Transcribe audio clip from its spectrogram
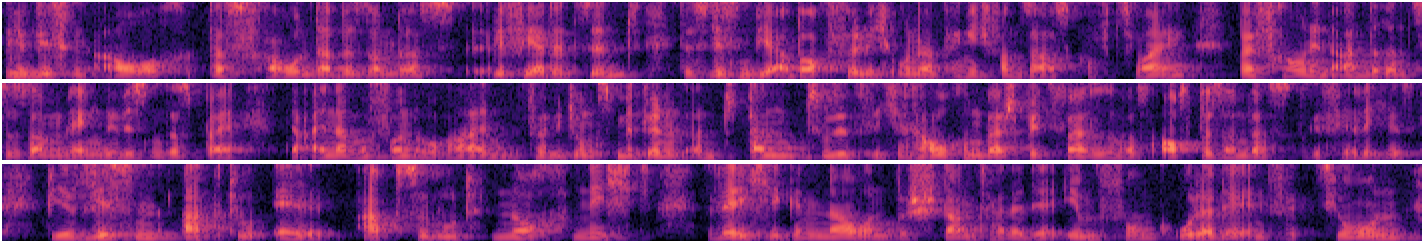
Wir mhm. wissen auch, dass Frauen da besonders äh, gefährdet sind. Das wissen wir aber auch völlig unabhängig von SARS-CoV-2 bei Frauen in anderen Zusammenhängen. Wir wissen, dass bei der Einnahme von oralen Verhütungsmitteln und dann zusätzlich Rauchen beispielsweise sowas auch besonders gefährlich ist. Wir wissen aktuell absolut noch nicht, welche genauen Bestandteile der Impfung oder der Infektion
